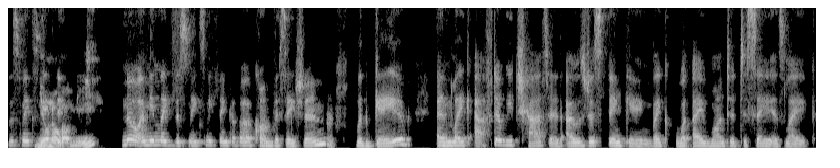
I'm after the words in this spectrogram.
This makes you don't know about me? No, I mean, like, this makes me think of a conversation with Gabe. And like, after we chatted, I was just thinking, like, what I wanted to say is like,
